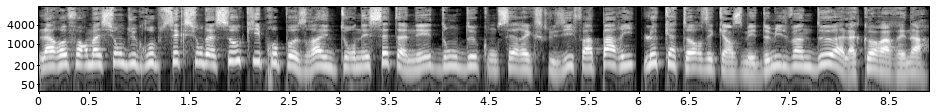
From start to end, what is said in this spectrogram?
la reformation du groupe Section d'Assaut qui proposera une tournée cette année dont deux concerts exclusifs à Paris le 14 et 15 mai 2022 à l'Accor Arena.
